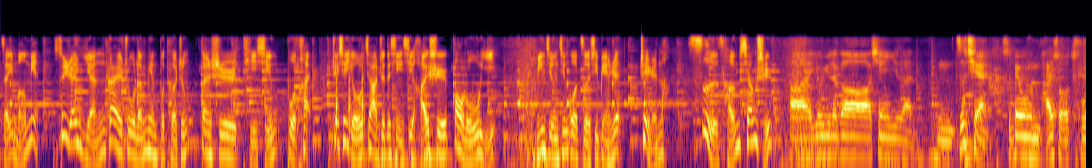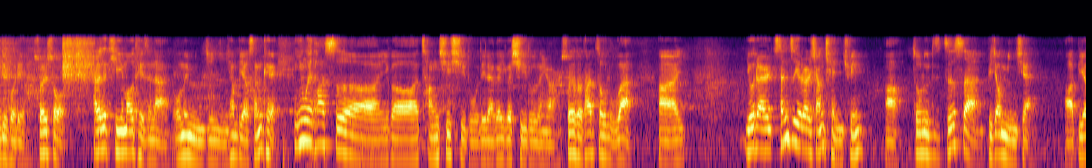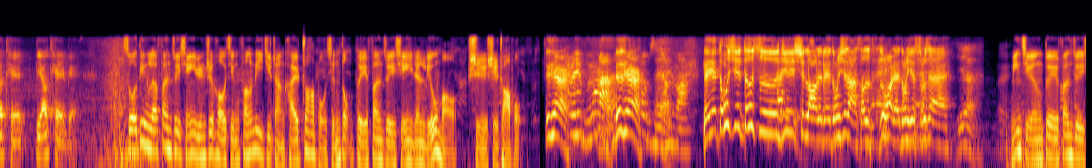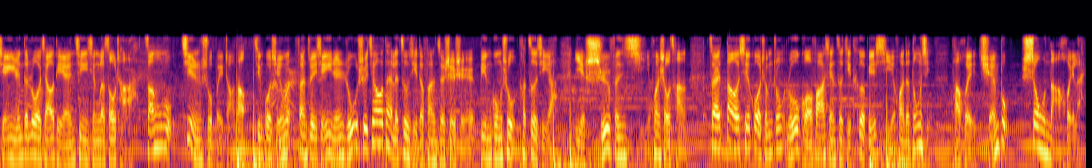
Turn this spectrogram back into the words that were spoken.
贼蒙面，虽然掩盖住了面部特征，但是体型、步态这些有价值的信息还是暴露无遗。民警经过仔细辨认，这人呐似曾相识。啊，由于那个嫌疑人，嗯，之前是被我们派出所处理过的，所以说他那个体貌特征呢，我们民警印象比较深刻。因为他是一个长期吸毒的那个一个吸毒人员，所以说他走路啊啊有点甚至有点像钱群。啊，走路的姿势啊比较明显，啊比较特比较特别。锁定了犯罪嫌疑人之后，警方立即展开抓捕行动，对犯罪嫌疑人刘某实施抓捕。刘天儿，刘天儿，那些东西都是你去拿的那东西噻，啥子字画那东西是不是？民警对犯罪嫌疑人的落脚点进行了搜查，赃物尽数被找到。经过询问，犯罪嫌疑人如实交代了自己的犯罪事实，并供述他自己啊也十分喜欢收藏，在盗窃过程中，如果发现自己特别喜欢的东西，他会全部收纳回来。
